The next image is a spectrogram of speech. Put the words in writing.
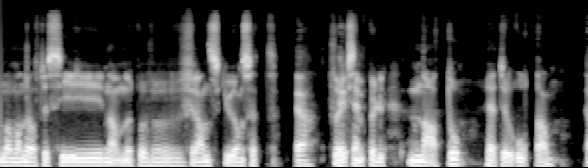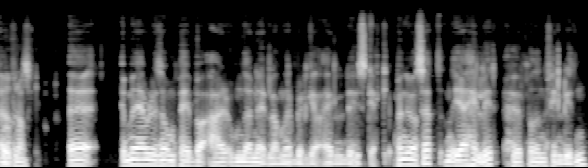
må man jo alltid si navnet på fransk uansett. Ja. Eksempel Nato heter jo OTAN på fransk. Eh, men jeg blir sånn, Payback er om det er Nederland eller Belgia, eller det husker jeg ikke. Men uansett, jeg heller, hør på den fine lyden.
